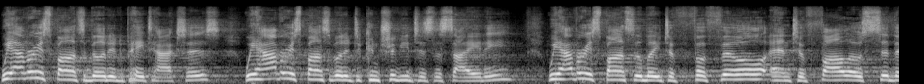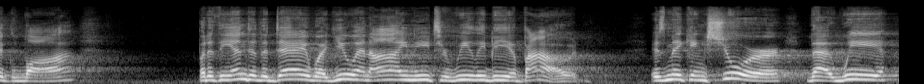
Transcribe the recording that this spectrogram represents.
We have a responsibility to pay taxes. We have a responsibility to contribute to society. We have a responsibility to fulfill and to follow civic law. But at the end of the day, what you and I need to really be about is making sure that we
